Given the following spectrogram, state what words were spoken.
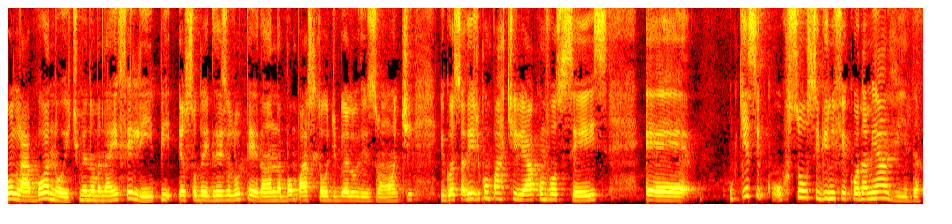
Olá, boa noite. Meu nome é Naí Felipe, eu sou da Igreja Luterana Bom Pastor de Belo Horizonte e gostaria de compartilhar com vocês é, o que esse curso significou na minha vida.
